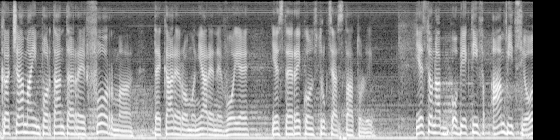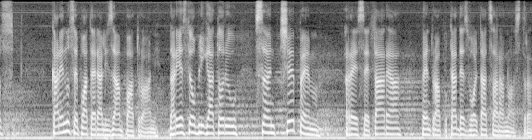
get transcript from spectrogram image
că cea mai importantă reformă de care România are nevoie este reconstrucția statului. Este un obiectiv ambițios care nu se poate realiza în patru ani, dar este obligatoriu să începem resetarea pentru a putea dezvolta țara noastră.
